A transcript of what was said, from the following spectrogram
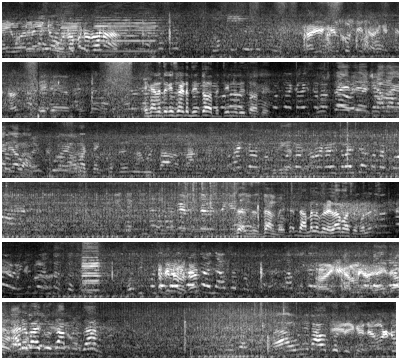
এই ওয়ান নাইন টু নাম্বারটা দাও না সাজেশন করছি স্যার গেছে স্যার এখানে তো কিছু একটা দিতে হবে চিহ্ন দিতে হবে। যা- যা- যান ভাই ঝামেলা করে লাভ আছে বলেন। আরে ভাই তো আপনার যান হ্যাঁ রিকা ডাবল টু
